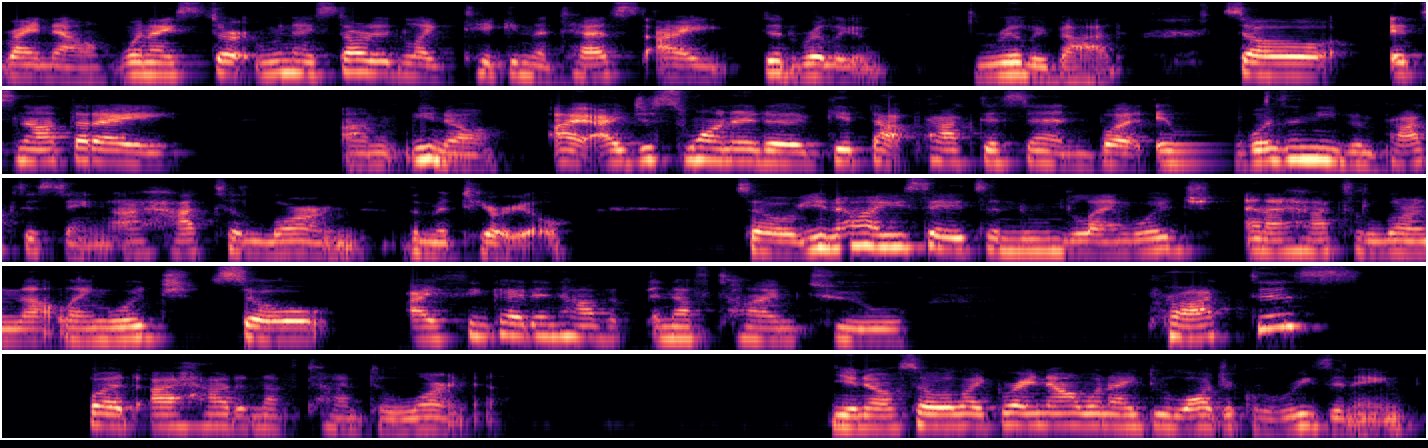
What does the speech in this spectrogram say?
right now. When I start when I started like taking the test, I did really, really bad. So it's not that I um, you know, I, I just wanted to get that practice in, but it wasn't even practicing. I had to learn the material. So you know how you say it's a new language, and I had to learn that language. So I think I didn't have enough time to practice, but I had enough time to learn it. You know, so like right now when I do logical reasoning,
